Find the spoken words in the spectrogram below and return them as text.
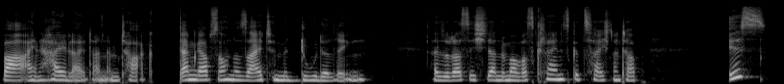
war ein Highlight an dem Tag. Dann gab es noch eine Seite mit Doodling also dass ich dann immer was Kleines gezeichnet habe, ist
